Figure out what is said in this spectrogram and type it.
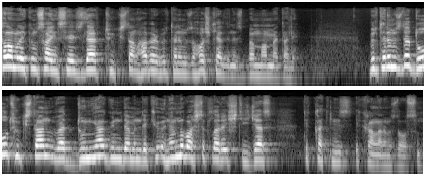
Esselamu Aleyküm sayın seyirciler. Türkistan Haber Bültenimize hoş geldiniz. Ben Muhammed Ali. Bültenimizde Doğu Türkistan ve dünya gündemindeki önemli başlıkları işleyeceğiz. Dikkatiniz ekranlarımızda olsun.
